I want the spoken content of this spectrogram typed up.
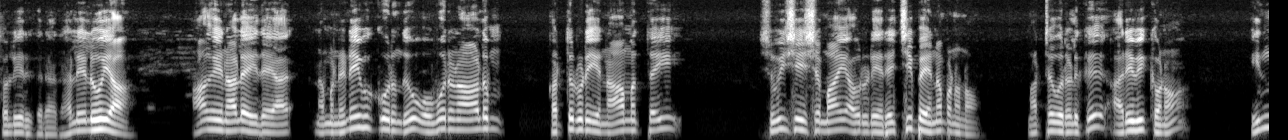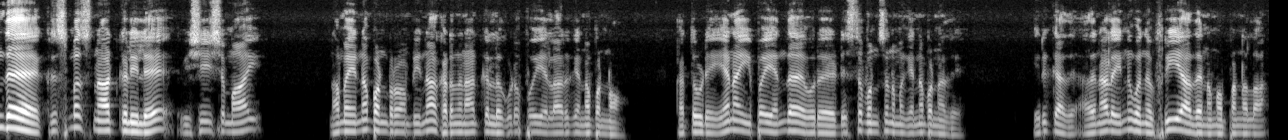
சொல்லியிருக்கிறார். ஹalleluya. ஆகையினால இதை நம்ம நினைவு கூர்ந்து ஒவ்வொரு நாளும் கர்த்தருடைய நாமத்தை சுவிசேஷமாய் அவருடைய ரட்சிப்பை என்ன பண்ணணும்? மற்றவர்களுக்கு அறிவிக்கணும். இந்த கிறிஸ்மஸ் நாட்களிலே விசேஷமாய் நம்ம என்ன பண்ணுறோம் அப்படின்னா கடந்த நாட்களில் கூட போய் எல்லாருக்கும் என்ன பண்ணோம்? கர்த்தருடைய ஏன்னா இப்போ எந்த ஒரு டிஸ்டர்பன்ஸும் நமக்கு என்ன பண்ணாது? இருக்காது. அதனால் இன்னும் கொஞ்சம் ஃப்ரீயாக அதை நம்ம பண்ணலாம்.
